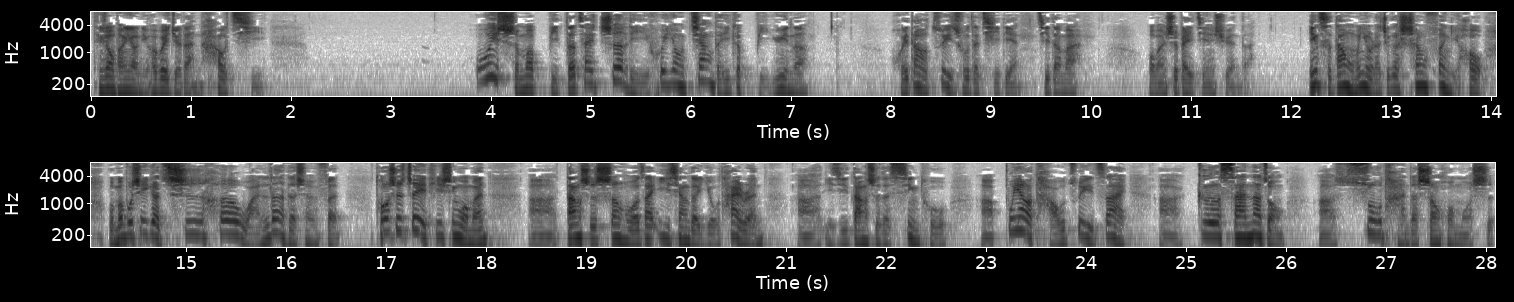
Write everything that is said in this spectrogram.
听众朋友，你会不会觉得很好奇？为什么彼得在这里会用这样的一个比喻呢？回到最初的起点，记得吗？我们是被拣选的，因此，当我们有了这个身份以后，我们不是一个吃喝玩乐的身份。同时，这也提醒我们啊、当时生活在异乡的犹太人啊、以及当时的信徒啊、不要陶醉在啊、呃、歌山那种啊、呃、舒坦的生活模式。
